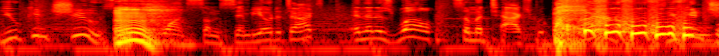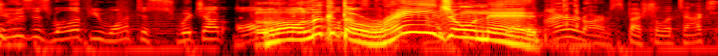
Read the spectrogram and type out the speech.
You can choose Mm. if you want some symbiote attacks and then as well some attacks with. You can choose as well if you want to switch out all Oh, look at the range on that. Iron Arm special attacks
